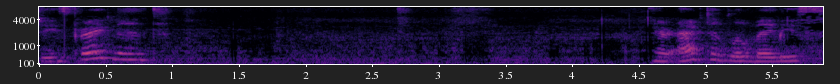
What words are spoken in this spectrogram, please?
She's pregnant. They're active little babies.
